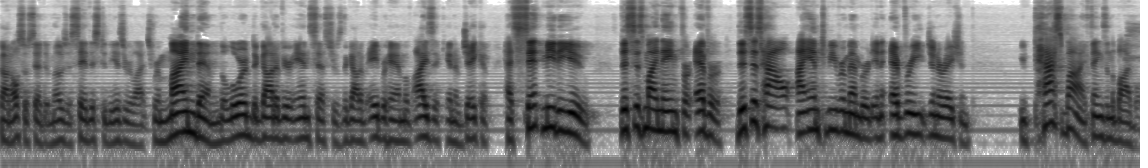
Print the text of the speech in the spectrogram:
God also said to Moses, Say this to the Israelites Remind them, the Lord, the God of your ancestors, the God of Abraham, of Isaac, and of Jacob, has sent me to you. This is my name forever. This is how I am to be remembered in every generation. We pass by things in the Bible.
